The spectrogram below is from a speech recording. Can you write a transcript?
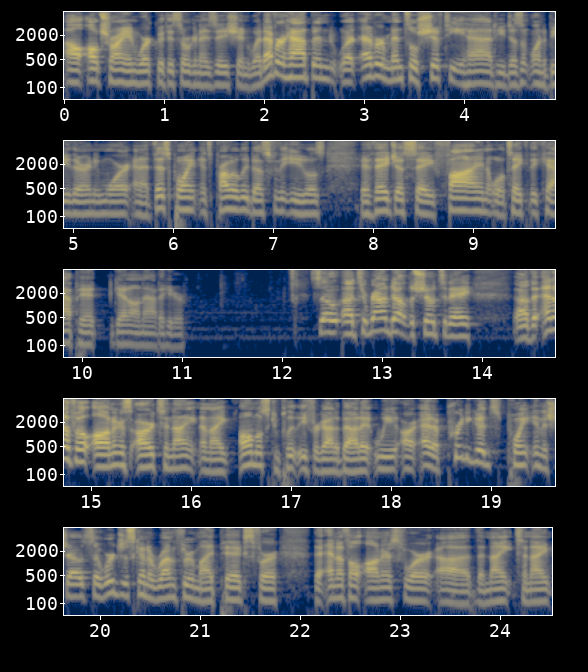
I'll, I'll try and work with this organization." Whatever happened, whatever mental shift he had, he doesn't want to be there anymore. And at this point, it's probably best for the Eagles if they just say, "Fine, we'll take the cap hit, get on out of here." So uh, to round out the show today. Uh, the NFL honors are tonight, and I almost completely forgot about it. We are at a pretty good point in the show, so we're just going to run through my picks for the NFL honors for uh, the night tonight.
